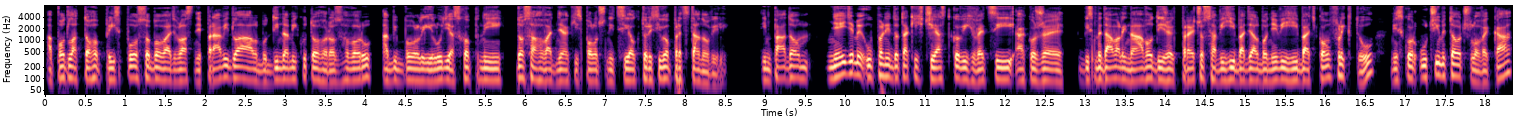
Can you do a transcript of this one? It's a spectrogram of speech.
a podľa toho prispôsobovať vlastne pravidlá alebo dynamiku toho rozhovoru, aby boli ľudia schopní dosahovať nejaký spoločný cieľ, ktorý si vopred stanovili. Tým pádom nejdeme úplne do takých čiastkových vecí, ako že by sme dávali návody, že prečo sa vyhýbať alebo nevyhýbať konfliktu. My skôr učíme toho človeka,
